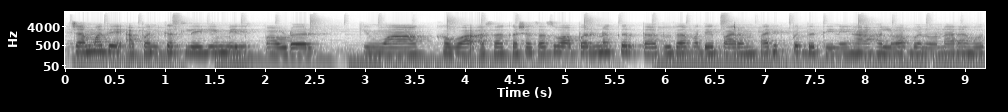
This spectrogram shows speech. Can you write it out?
त्याच्यामध्ये आपण कसलेही मिल्क पावडर किंवा खवा असा कशाचाच वापर न करता दुधामध्ये पारंपरिक पद्धतीने हा हलवा बनवणार आहोत.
